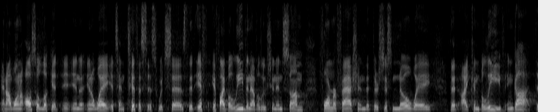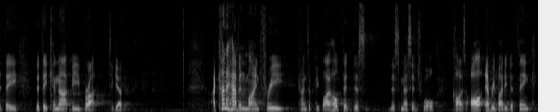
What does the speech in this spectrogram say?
And I want to also look at, in a, in a way, its antithesis, which says that if, if I believe in evolution in some form or fashion, that there's just no way that I can believe in God, that they, that they cannot be brought together. I kind of have in mind three kinds of people. I hope that this, this message will cause all, everybody to think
